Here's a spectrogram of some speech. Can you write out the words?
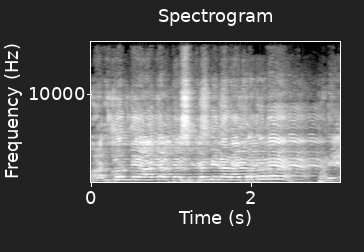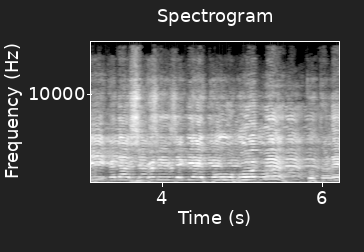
અર્જુન ને આગળ તે શિખંડી ને રાખ્યો તો ને. પણ એ કદાચ શિખંડી જગ્યાએ તું ઊભો ને, તો તને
